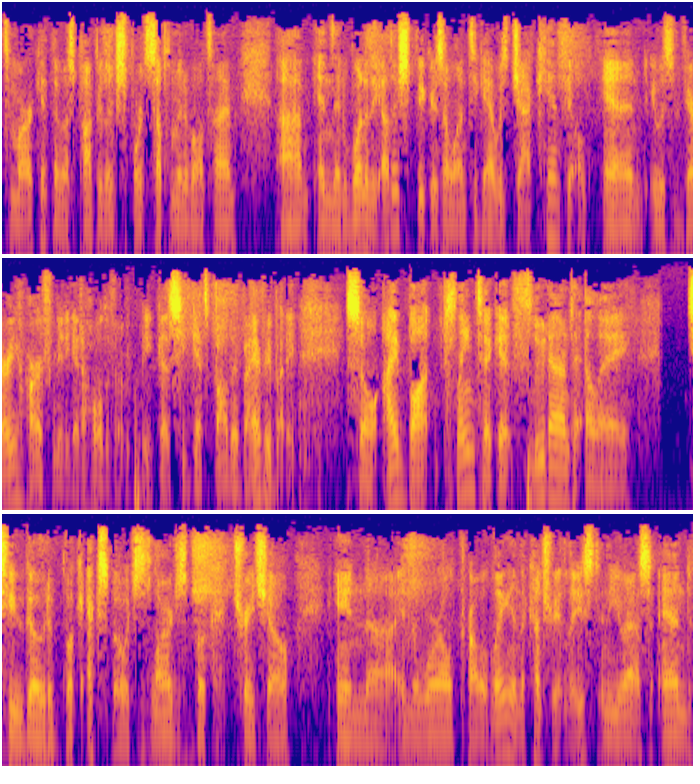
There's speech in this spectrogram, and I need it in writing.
to market, the most popular sports supplement of all time. Um, and then one of the other speakers I wanted to get was Jack Canfield, and it was very hard for me to get a hold of him because he gets bothered by everybody. So I bought a plane ticket, flew down to L.A. to go to Book Expo, which is the largest book trade show in uh, in the world, probably in the country at least, in the U.S. and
